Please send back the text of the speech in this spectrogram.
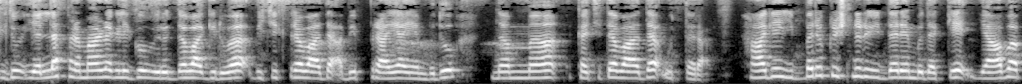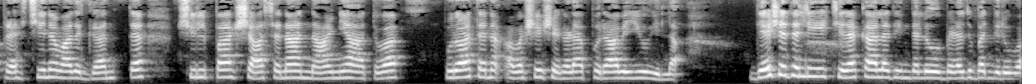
ಇದು ಎಲ್ಲ ಪ್ರಮಾಣಗಳಿಗೂ ವಿರುದ್ಧವಾಗಿರುವ ವಿಚಿತ್ರವಾದ ಅಭಿಪ್ರಾಯ ಎಂಬುದು ನಮ್ಮ ಖಚಿತವಾದ ಉತ್ತರ. ಹಾಗೆ ಇಬ್ಬರು ಕೃಷ್ಣರು ಇದ್ದರೆಂಬುದಕ್ಕೆ ಯಾವ ಪ್ರಾಚೀನವಾದ ಗ್ರಂಥ, ಶಿಲ್ಪ, ಶಾಸನ, ನಾಣ್ಯ ಅಥವಾ ಪುರಾತನ ಅವಶೇಷಗಳ ಪುರಾವೆಯೂ ಇಲ್ಲ. ದೇಶದಲ್ಲಿ ಚಿರಕಾಲದಿಂದಲೂ ಬೆಳೆದು ಬಂದಿರುವ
